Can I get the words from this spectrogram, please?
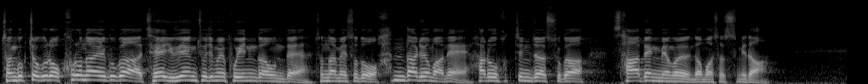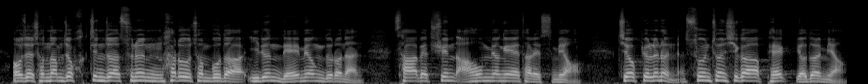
전국적으로 코로나19가 재유행 조짐을 보인 가운데 전남에서도 한 달여 만에 하루 확진자 수가 400명을 넘어섰습니다. 어제 전남적 확진자 수는 하루 전보다 74명 늘어난 459명에 달했으며 지역별로는 순천시가 108명,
